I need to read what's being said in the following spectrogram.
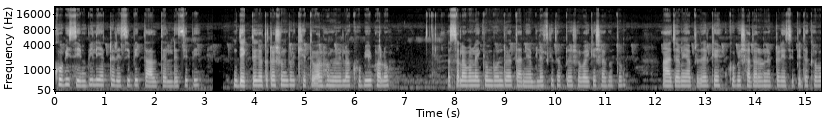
খুবই সিম্পলি একটা রেসিপি তাল তেল রেসিপি দেখতে যতটা সুন্দর, খেতেও আলহামদুলিল্লাহ খুবই ভালো। আসসালামু আলাইকুম বন্ধুরা, তানিয়া ব্লেসকে আপনারা সবাইকে স্বাগতম। আজ আমি আপনাদেরকে খুবই সাধারণ একটা রেসিপি দেখাবো।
